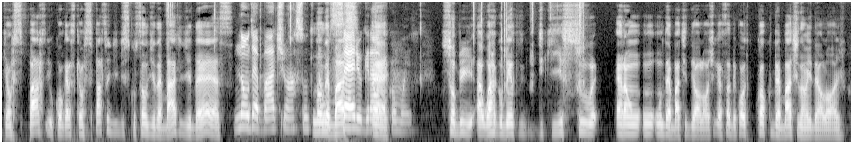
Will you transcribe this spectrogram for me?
que é um espaço, e o Congresso, que é um espaço de discussão, de debate de ideias. Não debate um assunto tão debate, sério, grave é, como esse. Sobre o argumento de que isso era um, um, um debate ideológico. Quer saber qual, qual o debate não é ideológico?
